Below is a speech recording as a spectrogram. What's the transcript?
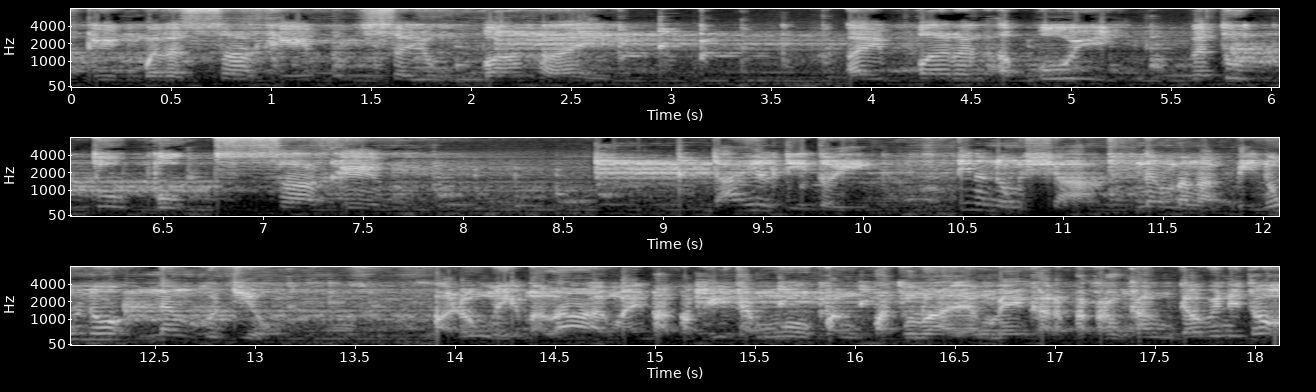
aking malasakit sa iyong bahay ay parang apoy na tutupok sa akin. Dahil dito'y tinanong siya ng mga pinuno ng Hudyo. Anong himala ang may papakita mo upang patunayang may karapatang kang gawin ito?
